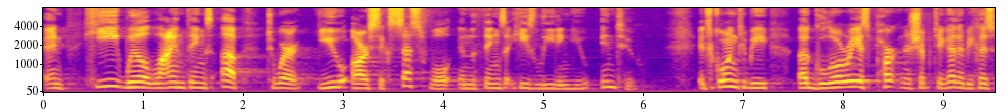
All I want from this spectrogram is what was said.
and he will line things up to where you are successful in the things that he's leading you into. It's going to be a glorious partnership together because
